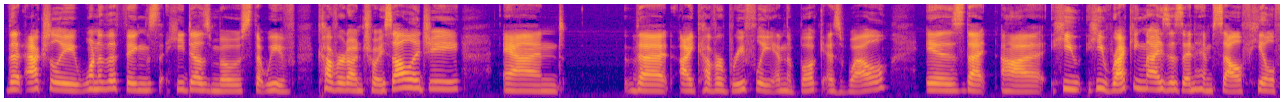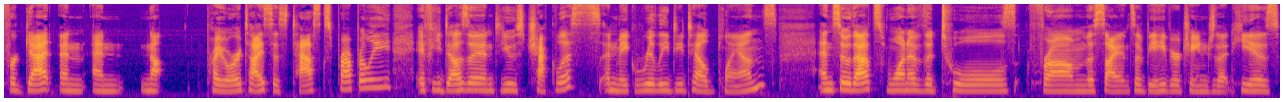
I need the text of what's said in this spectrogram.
that actually one of the things that he does most that we've covered on choiceology and that I cover briefly in the book as well is that uh, he he recognizes in himself he'll forget and and not prioritize his tasks properly if he doesn't use checklists and make really detailed plans. And so that's one of the tools from the science of behavior change that he has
